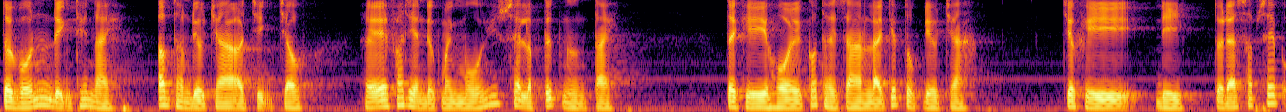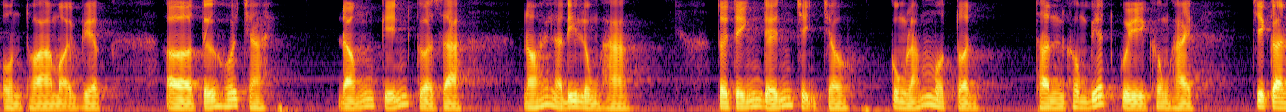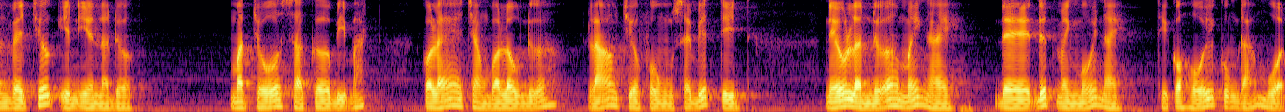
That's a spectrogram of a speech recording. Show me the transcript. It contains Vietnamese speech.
Tôi vốn định thế này, Âm thầm điều tra ở Trịnh Châu, Hễ phát hiện được manh mối Sẽ lập tức ngừng tay. Tới khi hồi có thời gian lại tiếp tục điều tra. Trước khi đi, Tôi đã sắp xếp ổn thỏa mọi việc Ở tứ hối trai, Đóng kín cửa ra, Nói là đi lùng hàng. Tôi tính đến Trịnh Châu, Cùng lắm một tuần Thần không biết quỷ không hay, Chỉ cần về trước yên yên là được. Mặt chỗ xà cơ bị bắt, Có lẽ chẳng bao lâu nữa, Lão Triều Phùng sẽ biết tin. Nếu lần nữa mấy ngày Để đứt manh mối này, Thì có hối cũng đã muộn.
